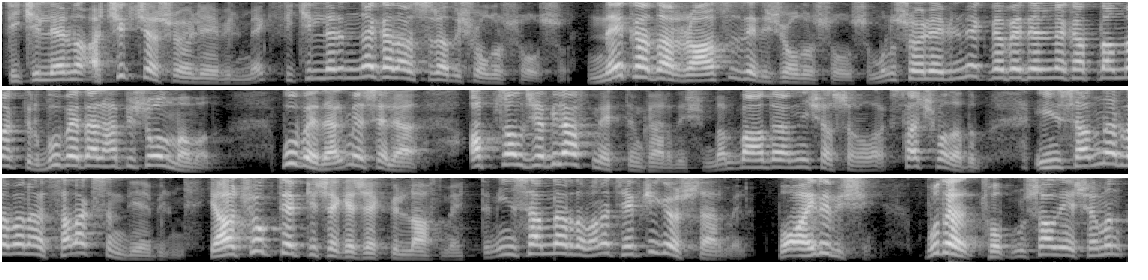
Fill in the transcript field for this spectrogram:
Fikirlerini açıkça söyleyebilmek, fikirlerin ne kadar sıra dışı olursa olsun, ne kadar rahatsız edici olursa olsun bunu söyleyebilmek ve bedeline katlanmaktır. Bu bedel hapis olmamalı. Bu bedel mesela aptalca bir laf mı ettim kardeşim? Ben Bahadır Nişasyan olarak saçmaladım. İnsanlar da bana salaksın diyebilmiş. Ya çok tepki çekecek bir laf mı ettim? İnsanlar da bana tepki göstermeli. Bu ayrı bir şey. Bu da toplumsal yaşamın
